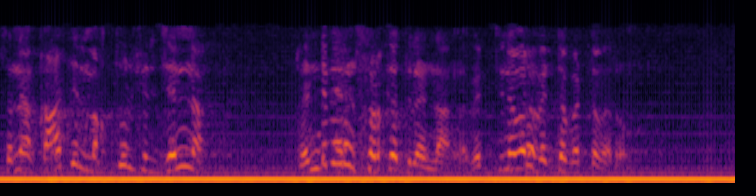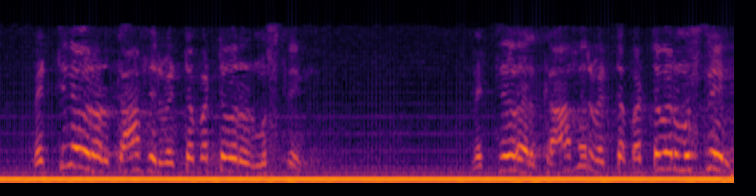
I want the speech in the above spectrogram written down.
சொன்னா காத்தில் மக்தூல் பின் ஜென்னா. ரெண்டு பேரும் சொர்க்கத்தில் இருந்தாங்க. வெட்டினவரும் வெட்டப்பட்டவரும். வெட்டினவர் ஒரு காஃபிர் வெட்டப்பட்டவர் ஒரு முஸ்லிம். வெட்டினவர் காஃபிர் வெட்டப்பட்டவர் முஸ்லிம்.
